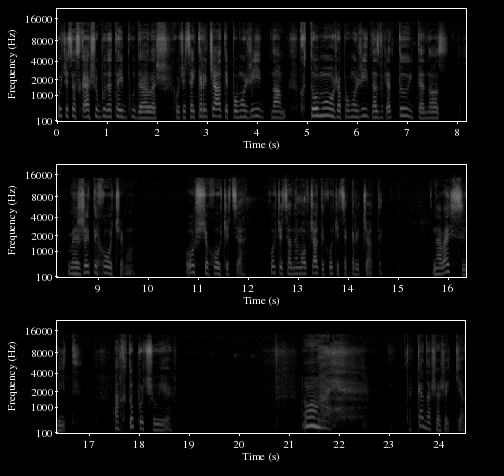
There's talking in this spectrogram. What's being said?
Хочеться сказати, що буде, та й буде, але ж хочеться й кричати, поможіть нам. Хто може, поможіть нас, врятуйте нас. Ми жити хочемо. Ось що хочеться. Хочеться не мовчати, хочеться кричати. На весь світ. А хто почує? Ой, таке наше життя.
